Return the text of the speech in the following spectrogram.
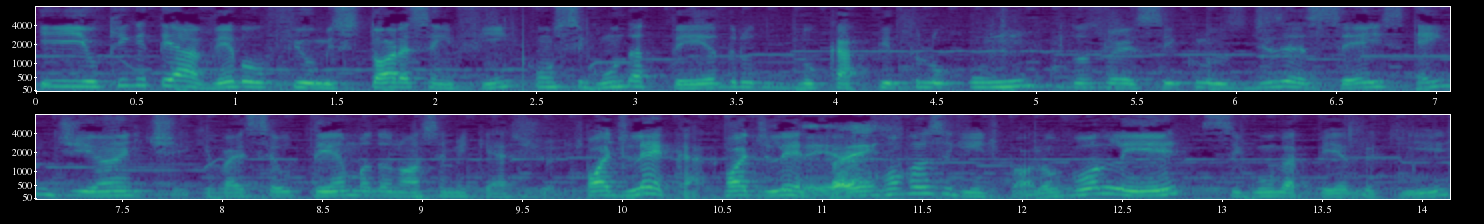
E o que, que tem a ver o filme História Sem Fim com 2 Pedro, do capítulo 1, dos versículos 16 em diante, que vai ser o tema do nosso MCast de hoje. Pode ler, cara? Pode ler? Tá? Vamos fazer o seguinte, Paulo, eu vou ler 2 Pedro aqui,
